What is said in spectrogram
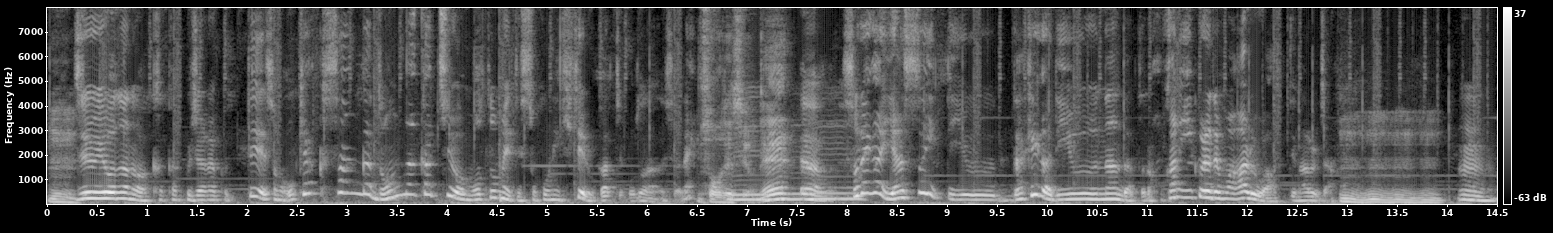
重要なのは価格じゃなくってそのお客さんがどんな価値を求めてそこに来てるかっていうことなんですよね。そうですよね。うん、それが安いっていうだけが理由なんだったら他にいくらでもあるわってなるじゃん。うんうんうんうん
